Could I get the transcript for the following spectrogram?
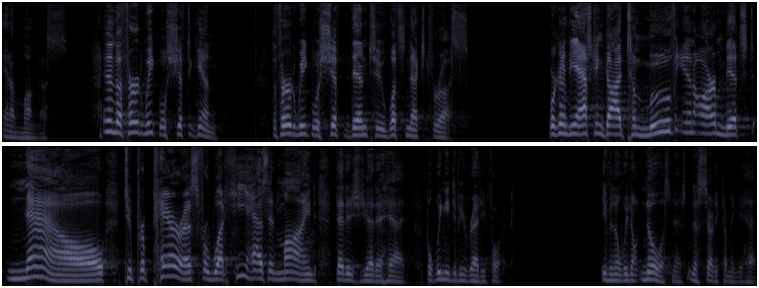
and among us. And then the third week, we'll shift again. The third week, we'll shift then to what's next for us. We're going to be asking God to move in our midst now to prepare us for what He has in mind that is yet ahead. But we need to be ready for it, even though we don't know what's necessarily coming ahead.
